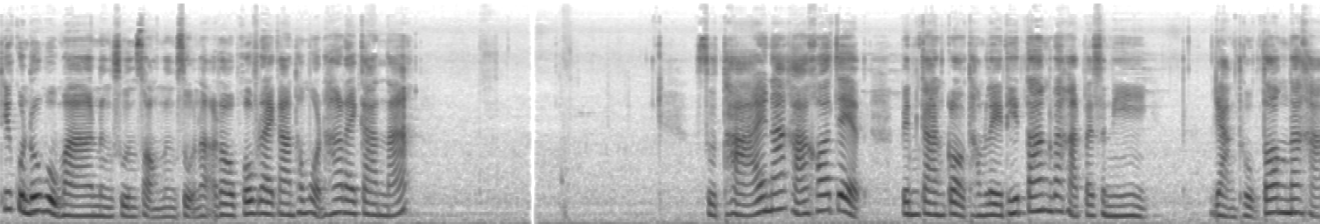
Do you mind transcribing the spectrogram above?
ที่คุณระบุมา 10210อะเราพบรายการทั้งหมด 5 รายการนะ สุดท้ายนะคะข้อ 7 เป็นการกรอกทำเลที่ตั้งรหัสไปรษณีย์อย่างถูกต้องนะคะ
